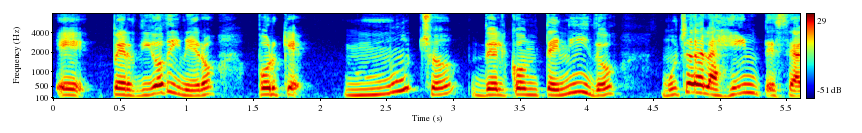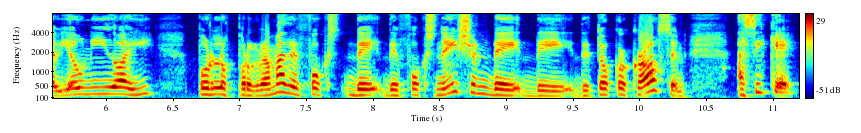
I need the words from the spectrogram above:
eh, perdió dinero porque mucho del contenido, mucha de la gente se había unido ahí por los programas de Fox, de, Fox Nation, de, de, Tucker Carlson. Así que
